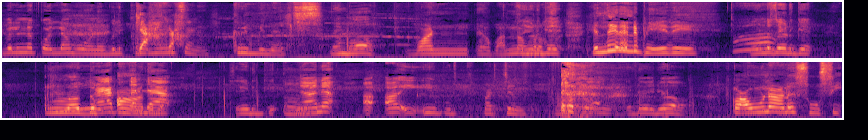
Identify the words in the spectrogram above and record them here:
ഇവലെന്നെ കൊല്ലാൻ പോവാണ്. ക്രിമിനൽസ് ഞാൻ പോ. വൺ വൺ നമ്പർ എന്തേലും എന്റെ പേര്? സൈഡിക്ക്. ഇ- ഈ വരുമോ ക്ലൗൺ ആണ് സൂസി.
